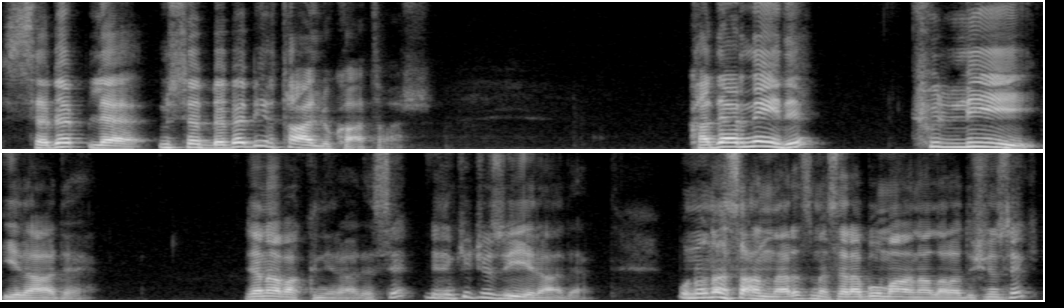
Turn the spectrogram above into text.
sebeple müsebbebe bir taallukatı var. Kader neydi? Külli irade. Cenab-ı Hakk'ın iradesi. Bizimki cüz-i irade. Bunu nasıl anlarız? Mesela bu manalara düşünsek.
